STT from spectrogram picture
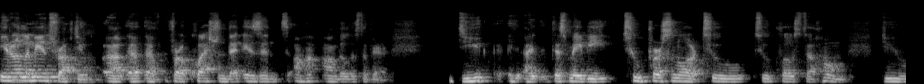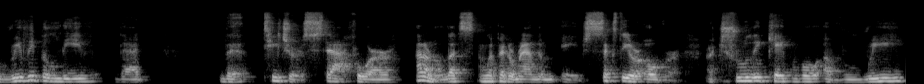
you know, let me interrupt you uh, uh, uh for a question that isn't on the list of here. Do you? I, this may be too personal or too too close to home. Do you really believe that the teachers, staff who are I don't know, let's I'm going to pick a random age, sixty or over, are truly capable of relearning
